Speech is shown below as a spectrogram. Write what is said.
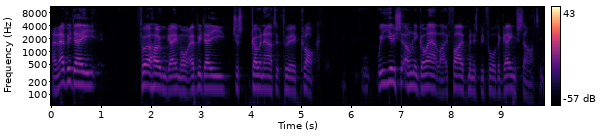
And every day for a home game or every day just going out at three o'clock, we used to only go out like five minutes before the game started.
